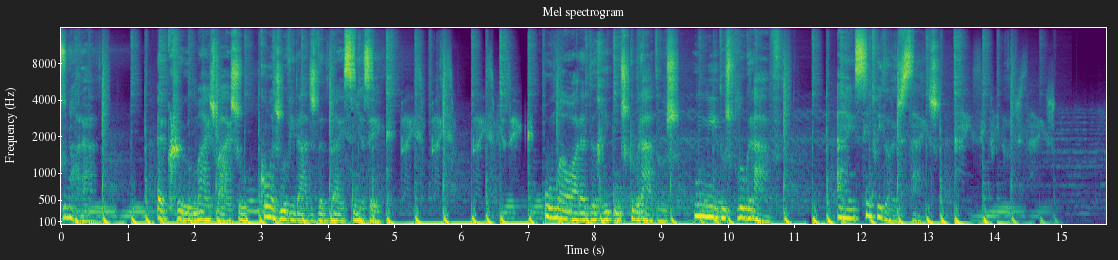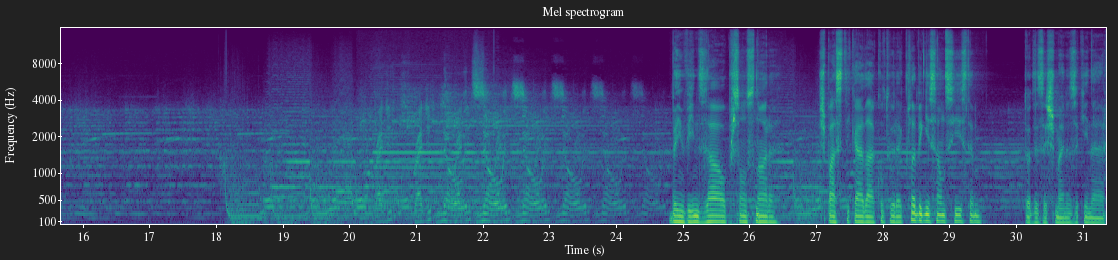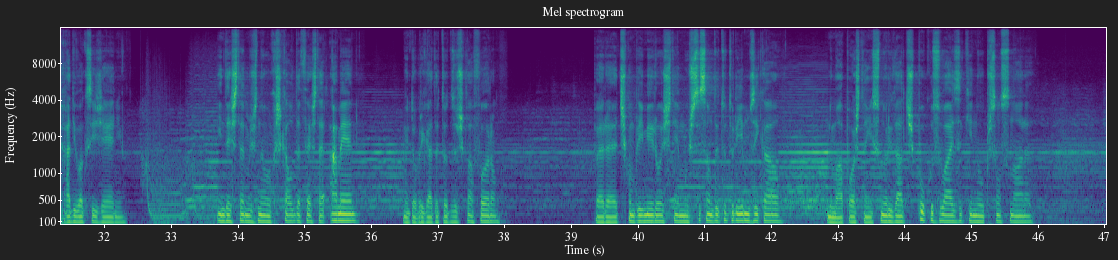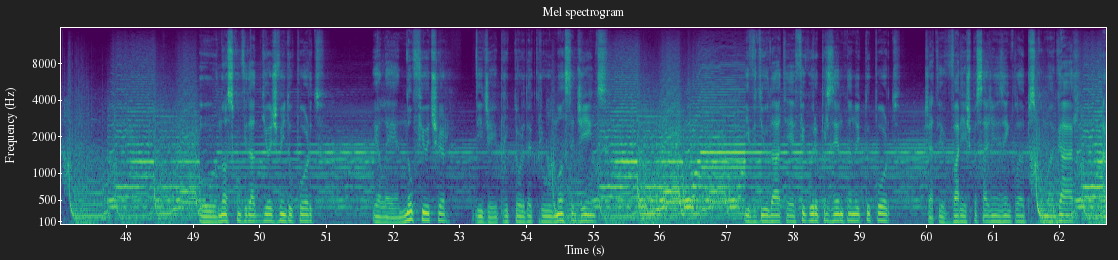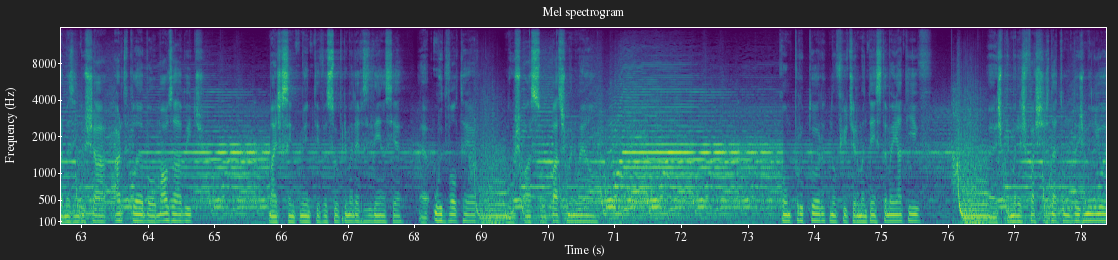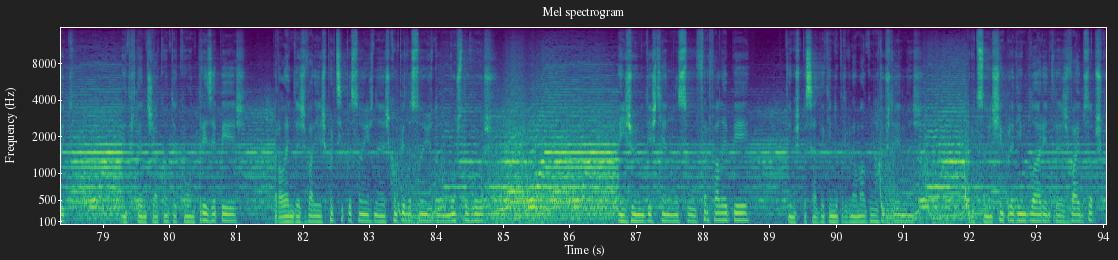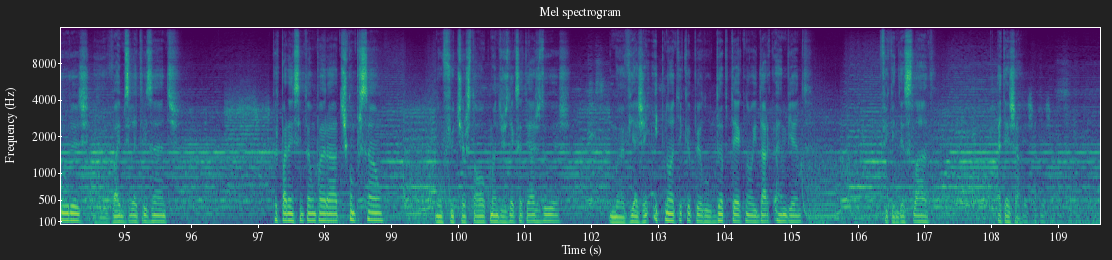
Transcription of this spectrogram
Sonora. A crew mais baixo com as novidades da Bass Music. Uma hora de ritmos quebrados, unidos pelo grave. Em 102.6. Bem-vindos ao Pressão Sonora, espaço dedicado à cultura Clubbing e Sound System, todas as semanas aqui na Rádio Oxigênio. Ainda estamos no rescaldo da festa Amen. Muito obrigado a todos os que lá foram. Para descomprimir, hoje temos sessão de tutoria musical, numa aposta em sonoridades pouco usuais aqui no Pressão Sonora. O nosso convidado de hoje vem do Porto. Ele é No Future, DJ e produtor da crew Monster Jinx. E Videodata é a figura presente na Noite do Porto. Já teve várias passagens em clubes como a GAR, Armazém do Chá, Art Club ou Maus Hábitos. Mais recentemente teve a sua primeira residência, a Wood Voltaire, no espaço Passos Manuel. Como produtor, No Future mantém-se também ativo. As primeiras faixas datam de 2008. Entretanto, já conta com três EPs, para além das várias participações nas compilações do Monstro Roxo. Em junho deste ano lançou o Farfala EP, temos passado aqui no programa alguns dos temas, produções sempre a deambular entre as vibes obscuras e vibes eletrizantes. Preparem-se então para a descompressão. No Future está ao comando dos decks até às duas. Uma viagem hipnótica pelo dub techno e dark ambient. Fiquem desse lado. Até já. Eller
